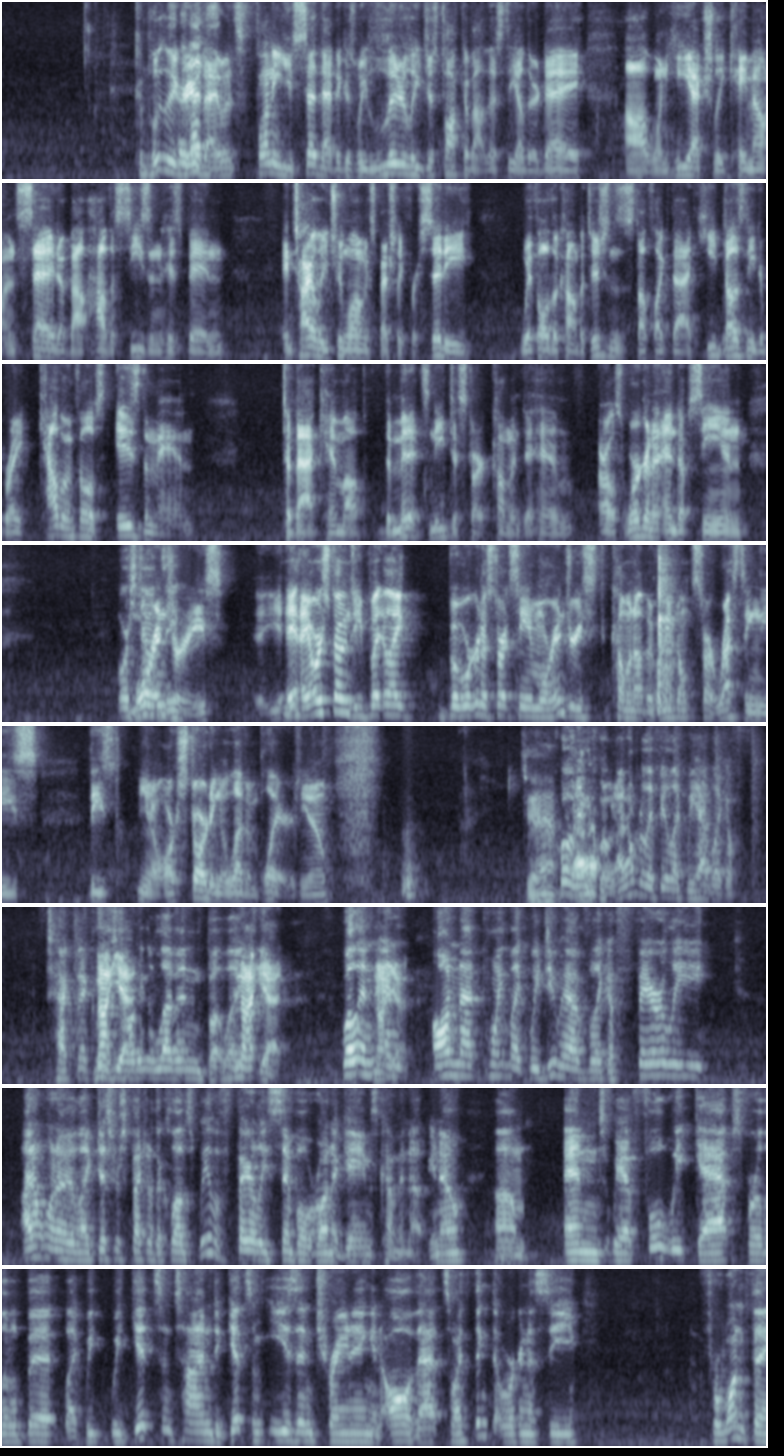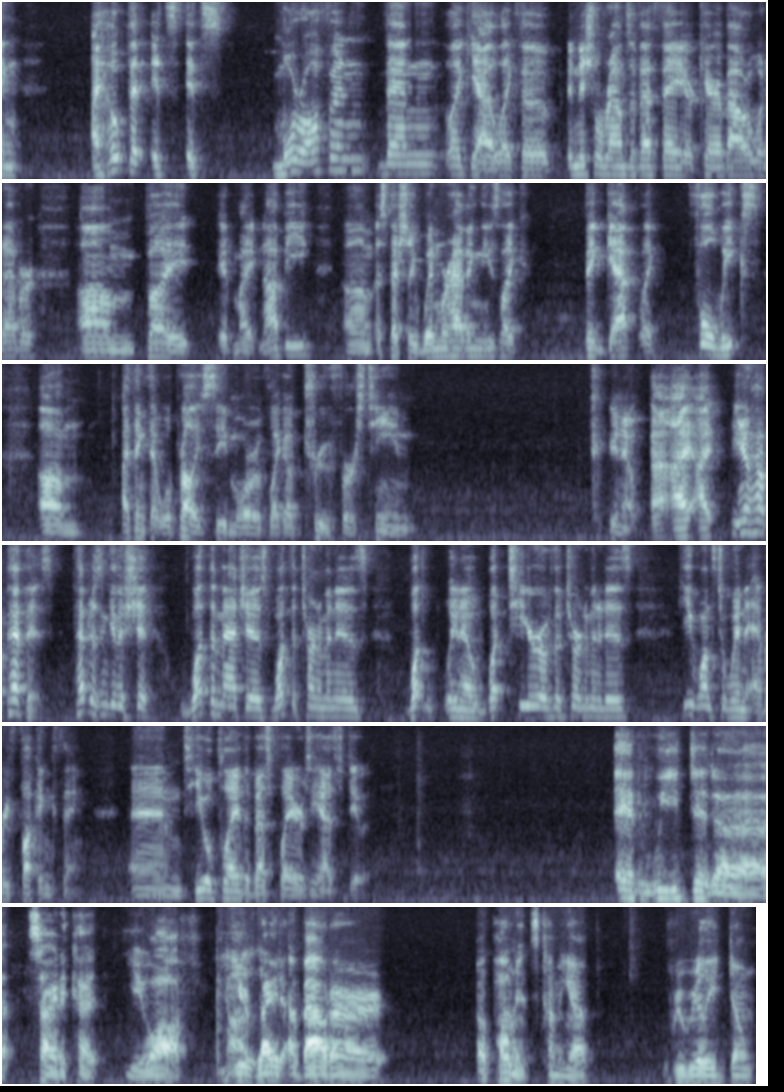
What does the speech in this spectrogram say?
Completely So agree with that's- that. It's funny you said that because we literally just talked about this the other day uh, when he actually came out and said about how the season has been entirely too long, especially for City with all the competitions and stuff like that. He does need a break. Calvin Phillips is the man to back him up. The minutes need to start coming to him, or else we're going to end up seeing or more Stonesy. injuries Yeah, or Stonesy, but like, but we're going to start seeing more injuries coming up if we don't start resting these these you know our starting 11 players you know Yeah, quote uh, unquote. I don't really feel like we have like a technically Not yet. starting eleven, but like not yet well, and, not and yet. on that point, like we do have like a fairly. I don't want to like disrespect other clubs. We have a fairly simple run of games coming up, you know, um, and we have full week gaps for a little bit. Like we we get some time to get some ease in training and all of that. So I think that we're gonna see. For one thing, I hope that it's it's more often than like yeah like the initial rounds of FA or Carabao or whatever. Um, but it might not be, um, especially when we're having these like big gap like full weeks. Um, I think that we'll probably see more of like a true first team. You know, I, I you know how Pep is. Pep doesn't give a shit what the match is, what the tournament is, what you know, what tier of the tournament it is. He wants to win every fucking thing, and he will play the best players he has to do it. and we did. uh Sorry to cut you off. No, You're I- right about our opponents coming up. We really don't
